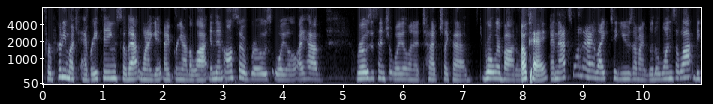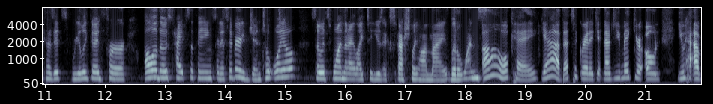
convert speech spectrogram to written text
for pretty much everything so that one i get i bring out a lot and then also rose oil i have rose essential oil in a touch like a roller bottle okay and that's one that i like to use on my little ones a lot because it's really good for all of those types of things and it's a very gentle oil So it's one that I like to use, especially on my little ones. Oh, okay. Yeah, that's a great idea. Now, do you make your own? You have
